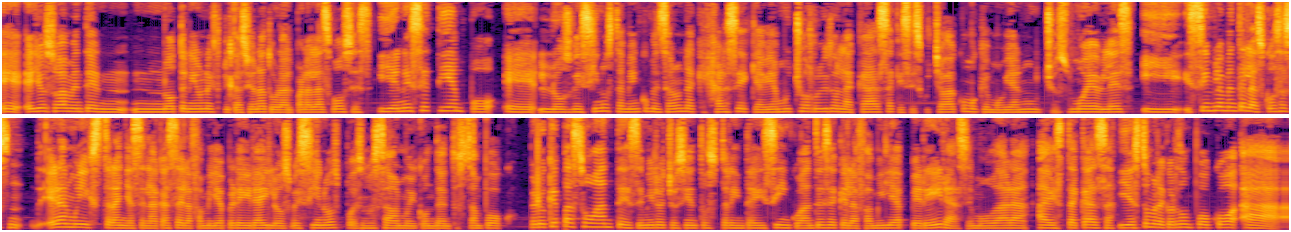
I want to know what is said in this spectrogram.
eh, ellos obviamente no tenían una explicación natural para las voces y en ese tiempo eh, los vecinos también comenzaron a quejarse de que había mucho ruido en la casa, que se escuchaba como que movían muchos muebles y simplemente las cosas eran muy extrañas en la casa de la familia Pereira y los vecinos pues no estaban muy contentos tampoco. Pero ¿qué pasó antes de 1835, antes de que la familia Pereira se mudara a esta casa? Y esto me recuerda un poco a,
